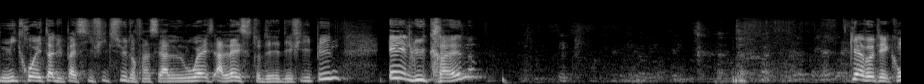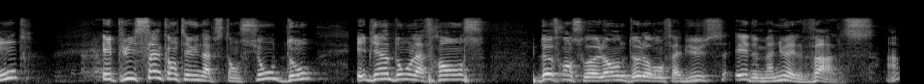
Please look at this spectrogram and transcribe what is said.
micro-État du Pacifique Sud, enfin c'est à l'est des, Philippines, et l'Ukraine, qui a voté contre, et puis 51 abstentions, dont, eh dont la France de François Hollande, de Laurent Fabius et de Manuel Valls. Hein.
